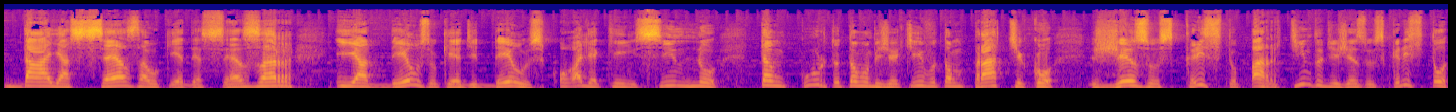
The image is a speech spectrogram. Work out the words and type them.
dai a César o que é de César e a Deus o que é de Deus. Olha que ensino tão curto, tão objetivo, tão prático. Jesus Cristo, partindo de Jesus Cristo,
